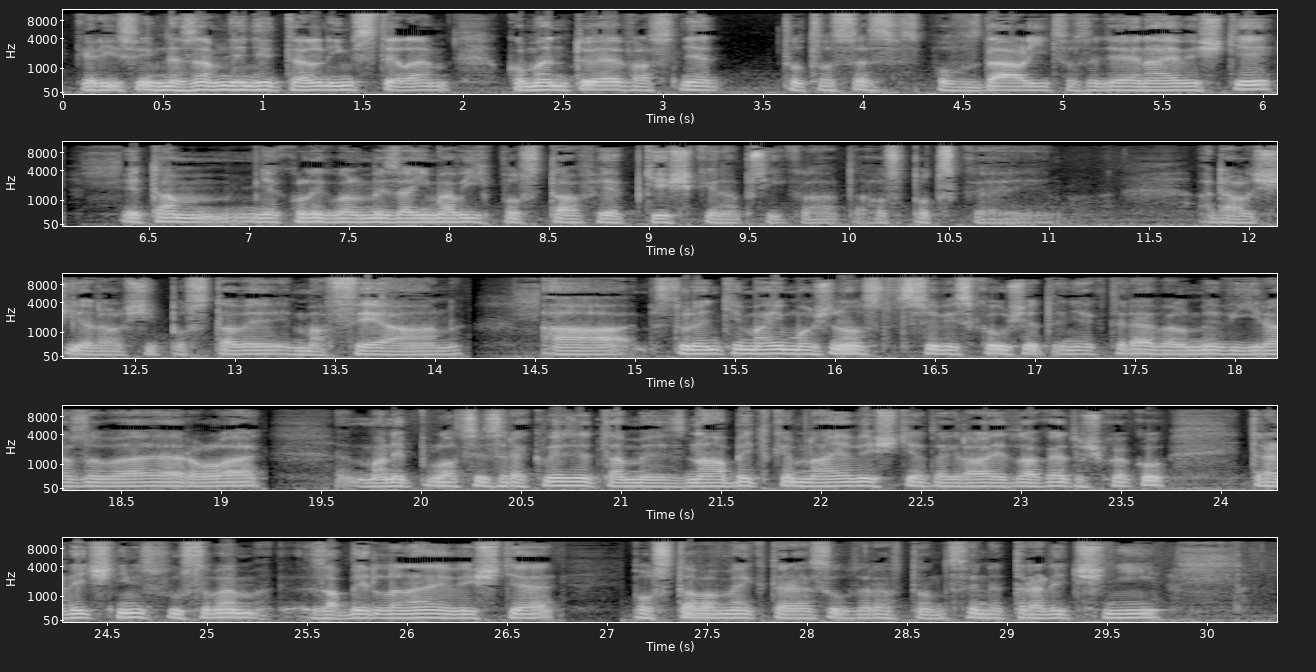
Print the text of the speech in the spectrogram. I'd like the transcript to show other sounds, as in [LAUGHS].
který svým nezaměnitelným stylem komentuje vlastně to, co se povzdálí, co se děje na jevišti. Je tam několik velmi zajímavých postav, je Ptišky například, Hospodský, a další a další postavy, mafián. A studenti mají možnost si vyzkoušet i některé velmi výrazové role, manipulaci s rekvizitami, s nábytkem na jeviště a tak dále. Je to také trošku jako tradičním způsobem zabydlené jeviště, postavami, které jsou teda v tanci netradiční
